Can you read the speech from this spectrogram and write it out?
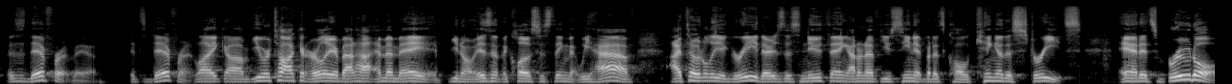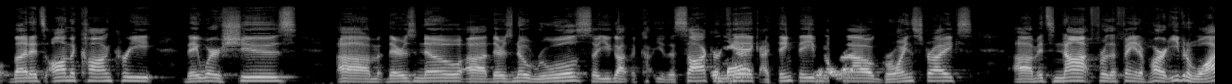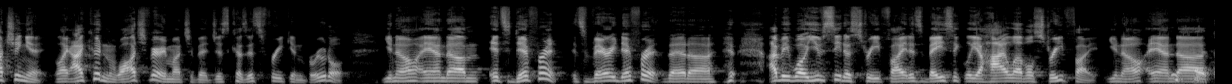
it's different, man. It's different. Like um, you were talking earlier about how MMA, you know, isn't the closest thing that we have. I totally agree. There's this new thing. I don't know if you've seen it, but it's called King of the Streets and it's brutal, but it's on the concrete. They wear shoes. Um, there's no uh, there's no rules. So you got the the soccer kick. I think they even allow groin strikes. um, it's not for the faint of heart. Even watching it, like I couldn't watch very much of it just because it's freaking brutal, you know. And um, it's different. It's very different. That uh, I mean, well, you've seen a street fight. It's basically a high level street fight, you know. And uh,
